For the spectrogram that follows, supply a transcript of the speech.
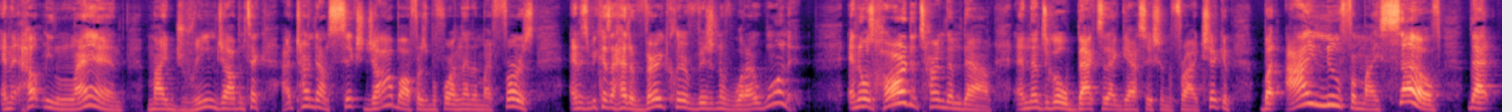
And it helped me land my dream job in tech. I turned down six job offers before I landed my first. And it's because I had a very clear vision of what I wanted. And it was hard to turn them down and then to go back to that gas station fried chicken. But I knew for myself that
